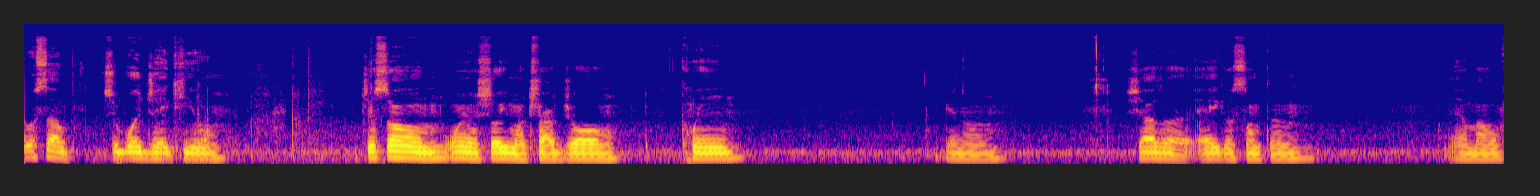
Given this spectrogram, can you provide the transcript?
what's up? It's your boy JQ. Just um wanted to show you my trap jaw queen. You know, she has a egg or something in her mouth.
